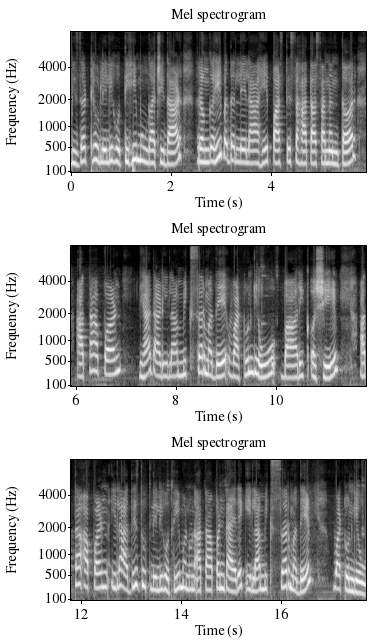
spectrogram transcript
भिजत ठेवलेली होती ही मुंगाची डाळ. रंगही बदललेला आहे पाच ते सहा तासानंतर. आता आपण ह्या डाळीला मिक्सरमध्ये वाटून घेऊ बारीक अशी. आता आपण हिला आधीच धुतलेली होती म्हणून आता आपण डायरेक्ट हिला मिक्सरमध्ये वाटून घेऊ.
